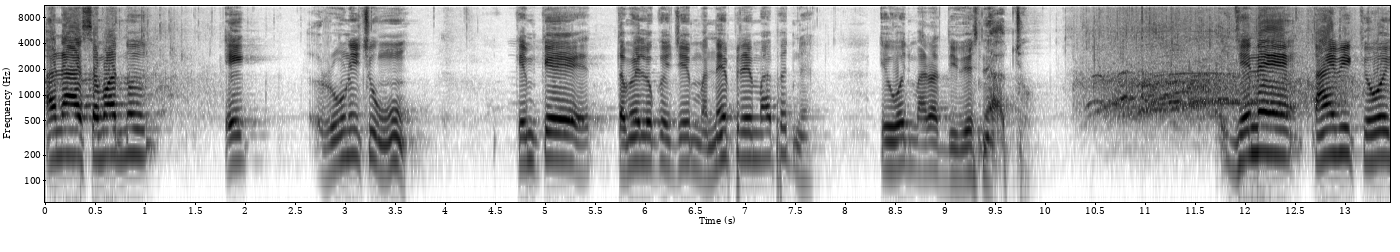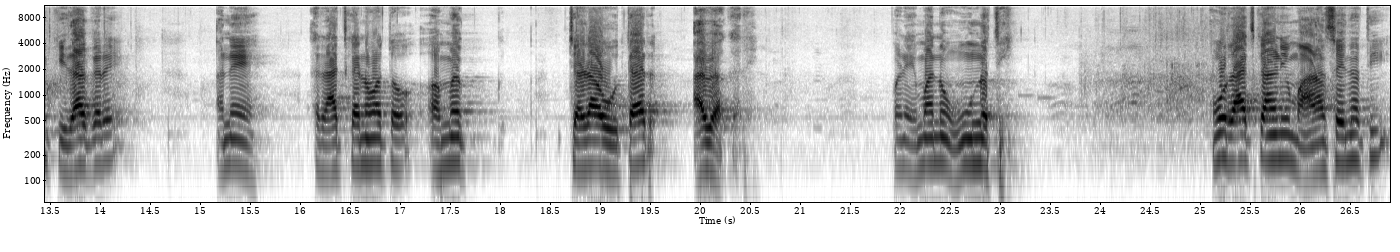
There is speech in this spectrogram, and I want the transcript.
અને આ સમાજનો એક ઋણી છું હું. કેમ કે તમે લોકો જે મને પ્રેમ આપ્યો જ ને, એવો જ મારા દિવેશને આપજો. જેને કાંઈ બી કહેવાય કીધા કરે. અને રાજકારણમાં તો અમે ચડાવ ઉતાર આવ્યા કરે. પણ એમાંનો હું નથી. હું રાજકારણી માણસે નથી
